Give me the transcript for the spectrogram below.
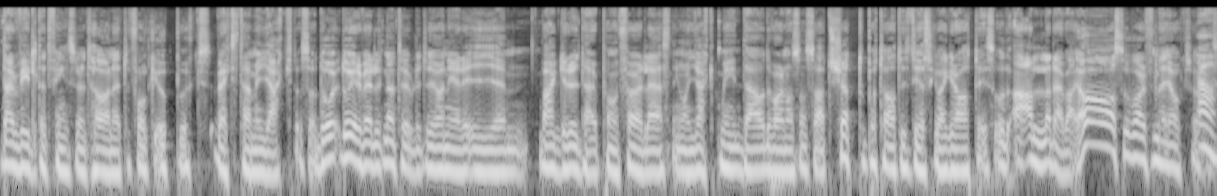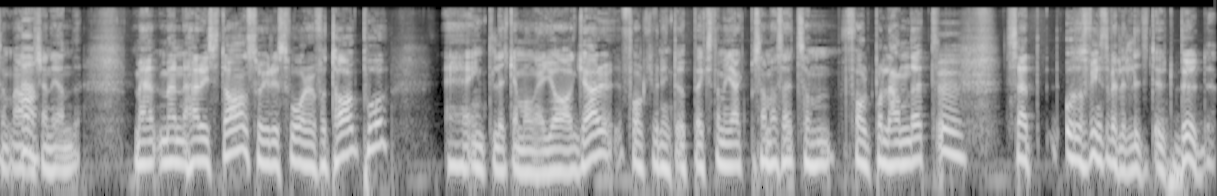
där viltet finns runt hörnet och folk är uppväxta med jakt och så. Då, då är det väldigt naturligt. Vi var nere i eh, Vaggeryd där på en föreläsning och en jaktmiddag och det var någon som sa att kött och potatis det ska vara gratis. Och alla där bara, ja så var det för mig också. Ja, liksom, alla ja. kände igen det. Men, men här i stan så är det svårare att få tag på. Eh, inte lika många jagar. Folk är väl inte uppväxta med jakt på samma sätt som folk på landet. Så att, och så finns det väldigt litet utbud.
